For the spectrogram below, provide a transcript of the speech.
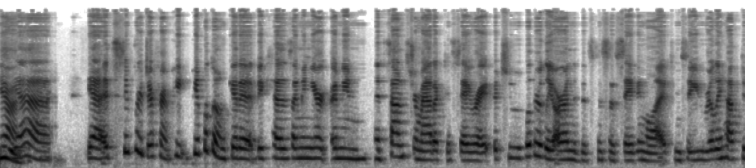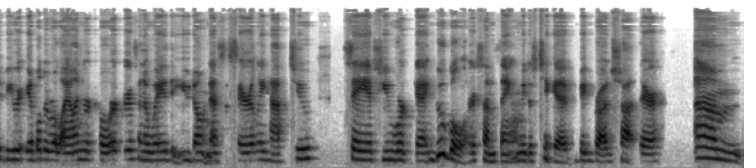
Yeah. Yeah. Yeah, it's super different. Pe- people don't get it because I mean, you're. I mean, it sounds dramatic to say, right? But you literally are in the business of saving lives, and so you really have to be able to rely on your coworkers in a way that you don't necessarily have to. Say, if you work at Google or something. Let me just take a big broad shot there, um,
